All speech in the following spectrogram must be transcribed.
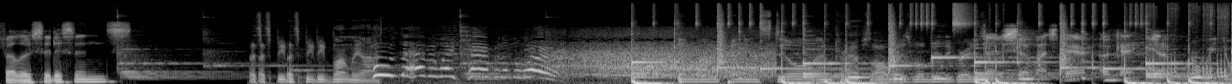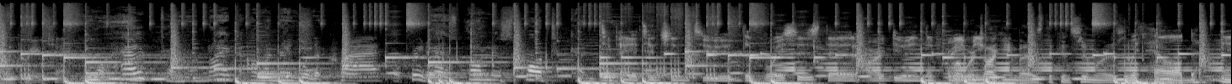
fellow citizens. Let's be let's be, be bluntly honest. Who's the heavyweight champion of the world? In my opinion, still and perhaps always will be the greatest. There's so much there. Okay, yeah. What are we doing to create change? to help to unite our It nation was a cry for freedom. as only sport can To pay attention to the voices that are doing the What we're talking about is the consumerism. withheld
